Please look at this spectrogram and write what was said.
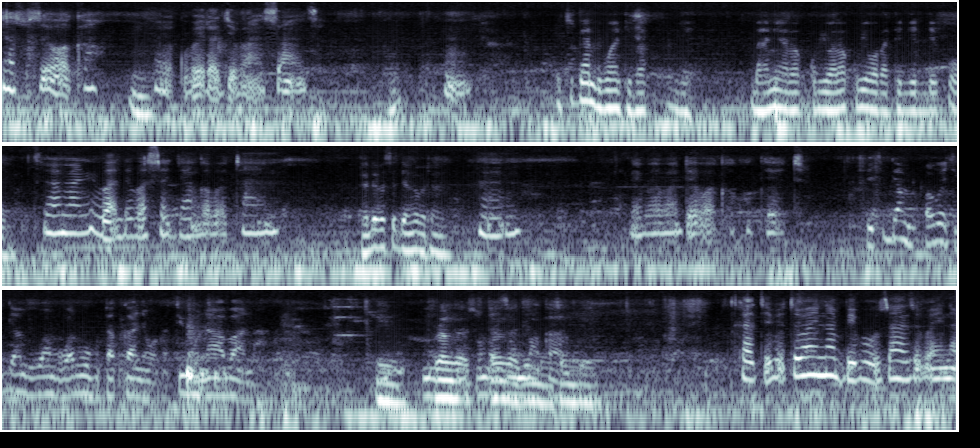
nasuze waka Mm. kubeera gye bansanze ekigambibwa nti bakubye baani abakubye abakubye wabategeddeko sibamanyi badde basajja nga bataano nadde basajja nga bataano Mm. ne babadde waka ku geeti ekigambi waliwo ekigambibwa mbu waliwo obutakkaanya wakati wo n'abaana nsonga z'omumaka. kati be tebalina bibuuza nze balina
